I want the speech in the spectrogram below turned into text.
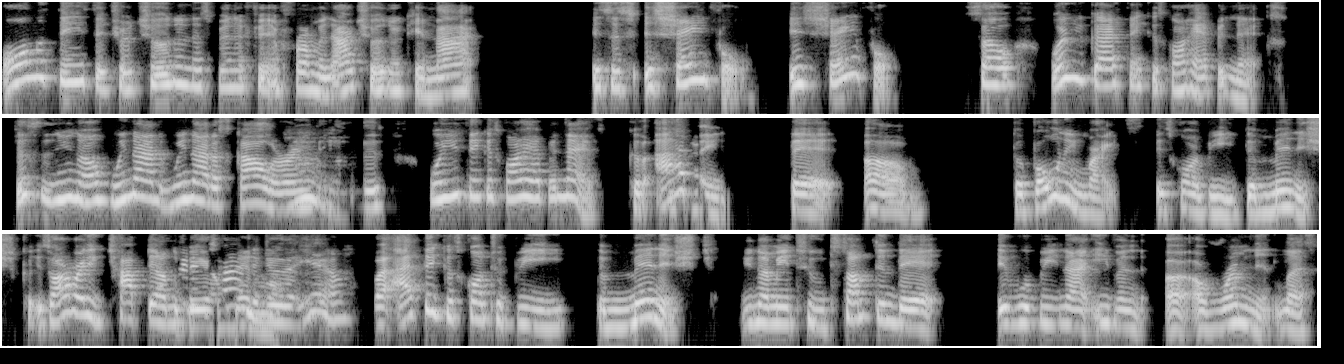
All the things that your children is benefiting from and our children cannot it's just, it's shameful. It's shameful. So, what do you guys think is going to happen next? Just you know, we're not we're not a scholar or anything. Mm. What do you think is going to happen next? Because I think that um the voting rights is going to be diminished. It's already chopped down the bare minimum. To do that, yeah. But I think it's going to be diminished. You know what I mean? To something that it will be not even a, a remnant left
